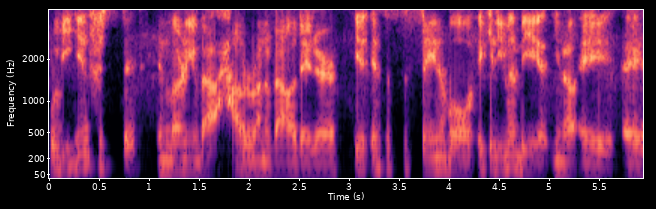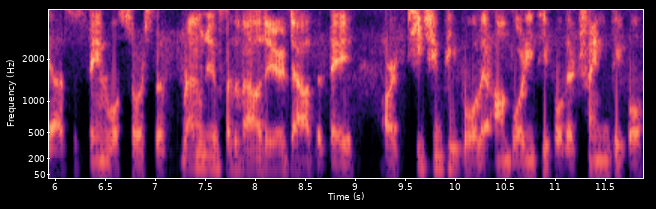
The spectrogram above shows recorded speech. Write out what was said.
would be interested in learning about how to run a validator. It, it's a sustainable, it could even be, you know, a, a, a sustainable source of revenue for the validator DAO that they are teaching people, they're onboarding people, they're training people.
